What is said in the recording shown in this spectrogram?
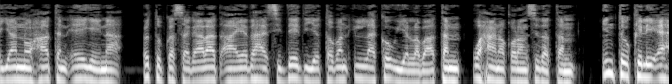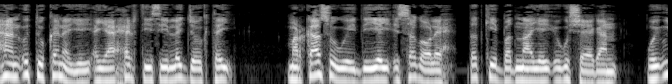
ayaannu haatan eegaynaa cutubka sagaalaad aayadaha siddeed iyo toban ilaa kow iyo labaatan waxaana qoran sida tan. Intuu keli ahaan u tukanayey ayaa xertiisii la joogtay markaasuu weyddiiyey isagoo leh dadkii badnaayay igu sheegaan. Way u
